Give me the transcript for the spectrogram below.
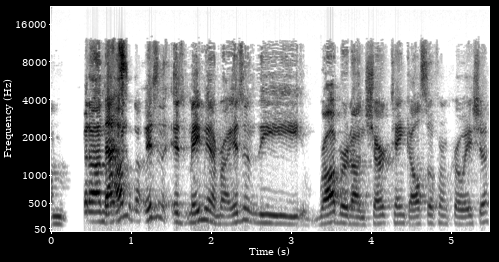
Um, but on, on isn't is maybe I'm wrong? Isn't the Robert on Shark Tank also from Croatia?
